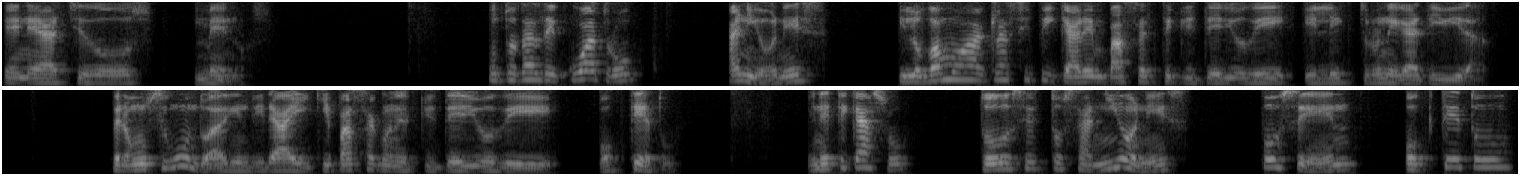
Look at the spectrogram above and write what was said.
NH2-. Un total de cuatro aniones y los vamos a clasificar en base a este criterio de electronegatividad. Pero un segundo, alguien dirá, ¿y qué pasa con el criterio de octeto? En este caso, todos estos aniones poseen octeto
